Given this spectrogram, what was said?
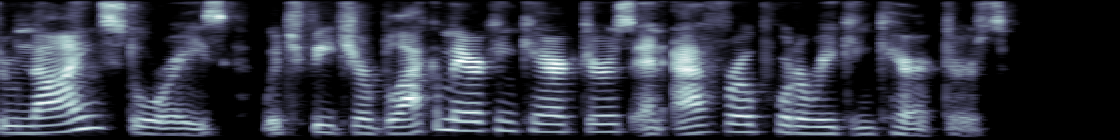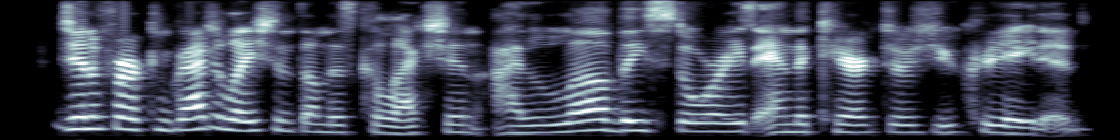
through nine stories, which feature Black American characters and Afro Puerto Rican characters. Jennifer, congratulations on this collection. I love these stories and the characters you created.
